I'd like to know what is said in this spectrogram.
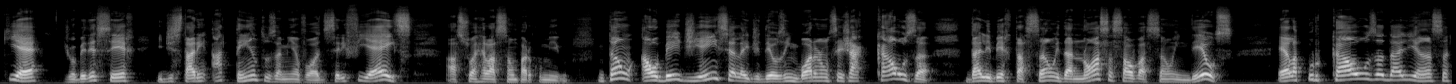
que é de obedecer e de estarem atentos à minha voz, de serem fiéis à sua relação para comigo. Então, a obediência à lei de Deus, embora não seja a causa da libertação e da nossa salvação em Deus, ela, por causa da aliança,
